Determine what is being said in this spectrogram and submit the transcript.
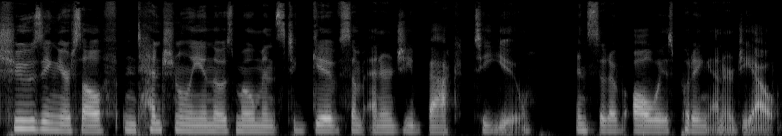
choosing yourself intentionally in those moments to give some energy back to you instead of always putting energy out.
